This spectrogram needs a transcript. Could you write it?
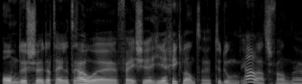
om dus uh, dat hele trouwfeestje hier in Griekenland uh, te doen. In oh. plaats van uh,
